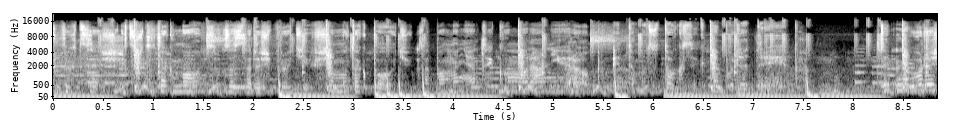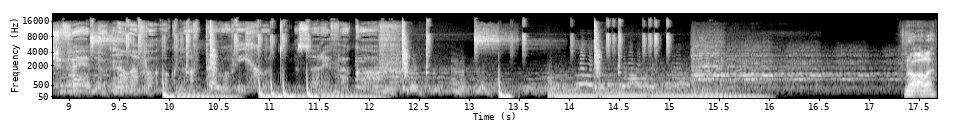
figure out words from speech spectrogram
Co to chceš, chceš to tak moc, zase jdeš proti všemu, tak pojď. Zapomeň a ty morální hrob, je to moc toxic, nebude drip. Ty nebudeš vyp, nalevo okno a vpravo východ, sorry fuck off. No ale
